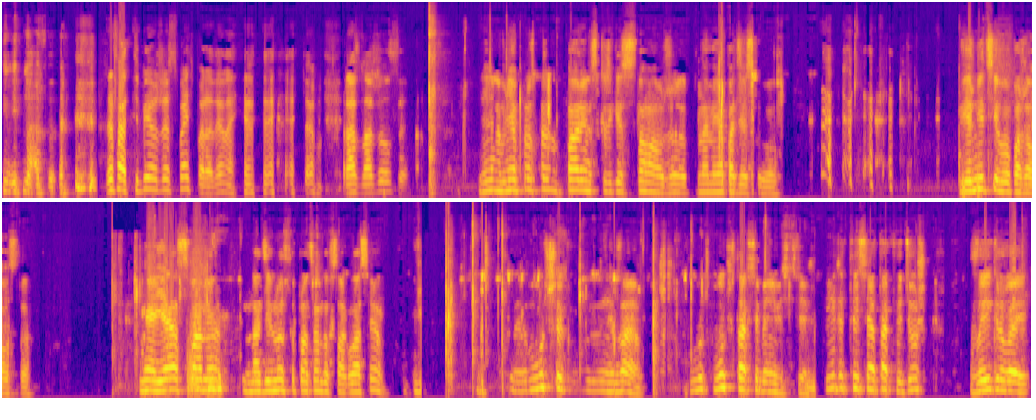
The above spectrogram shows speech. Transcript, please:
не надо. Рифат, тебе уже спать пора, да, наверное? Там разложился. Не, мне просто парень с Кыргызстана уже на меня подействовал. Верните его, пожалуйста. Не, я с вами на 90% согласен. Лучше, не знаю, лучше, лучше так себя не вести. Или ты себя так ведешь, выигрывай,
